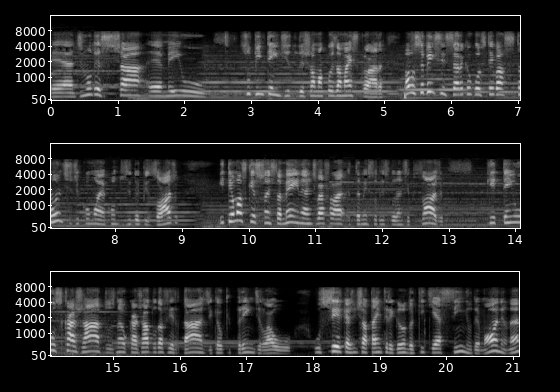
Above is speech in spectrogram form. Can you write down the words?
é, de não deixar é, meio subentendido, deixar uma coisa mais clara. Mas vou ser bem sincera que eu gostei bastante de como é conduzido o episódio. E tem umas questões também, né? A gente vai falar também sobre isso durante o episódio. Que tem os cajados, né? O cajado da verdade, que é o que prende lá o, o ser que a gente já está entregando aqui, que é sim o demônio, né?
